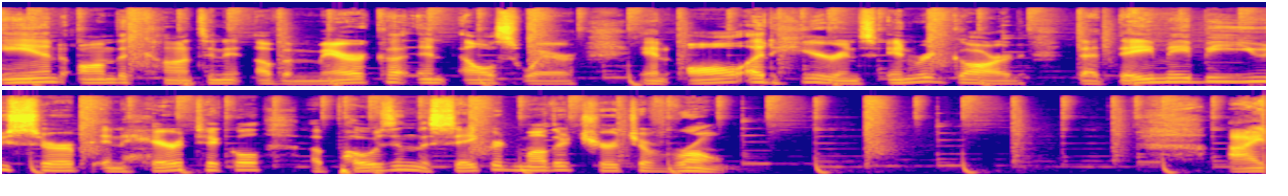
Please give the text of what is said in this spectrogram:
and on the continent of America and elsewhere, and all adherents in regard that they may be usurped and heretical, opposing the Sacred Mother Church of Rome. I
